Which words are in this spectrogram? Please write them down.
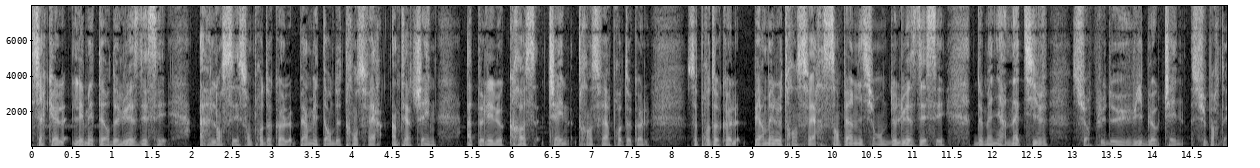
Circle, l'émetteur de l'USDC, a lancé son protocole permettant de transfert interchain appelé le Cross-Chain Transfer Protocol. Ce protocole permet le transfert sans permission de l'USDC de manière native sur plus de 8 blockchains supportés.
